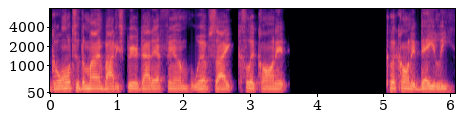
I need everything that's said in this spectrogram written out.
go on to the mindbodyspirit.fm website, click on it, click on it daily.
